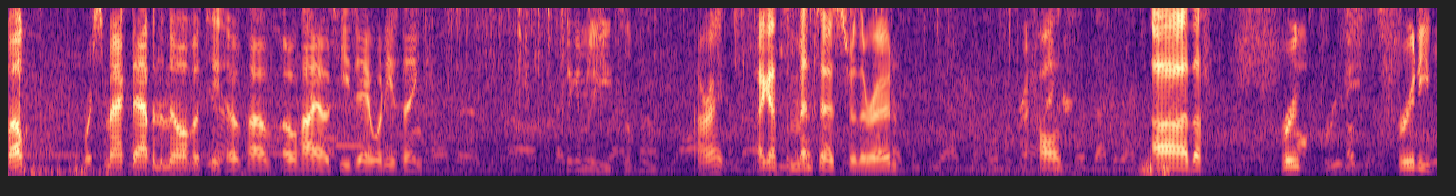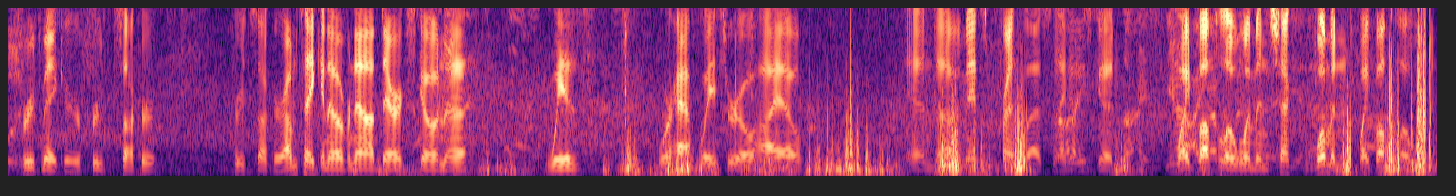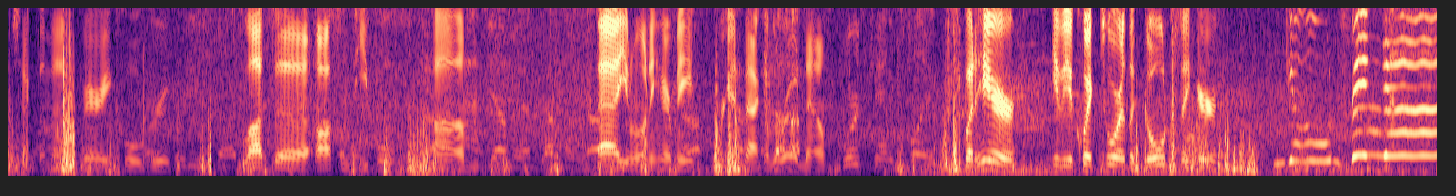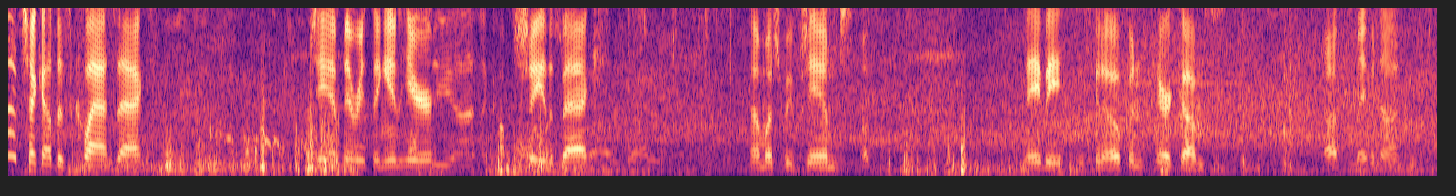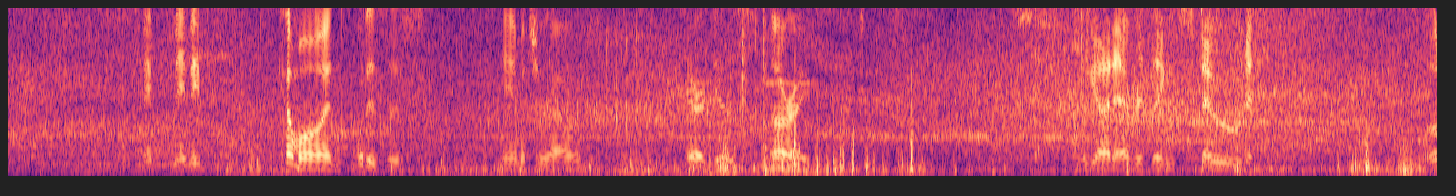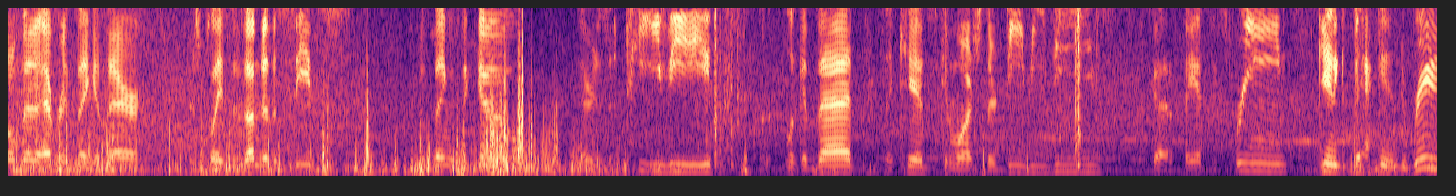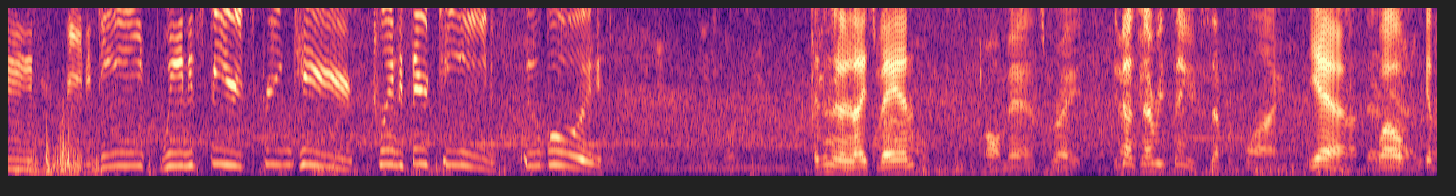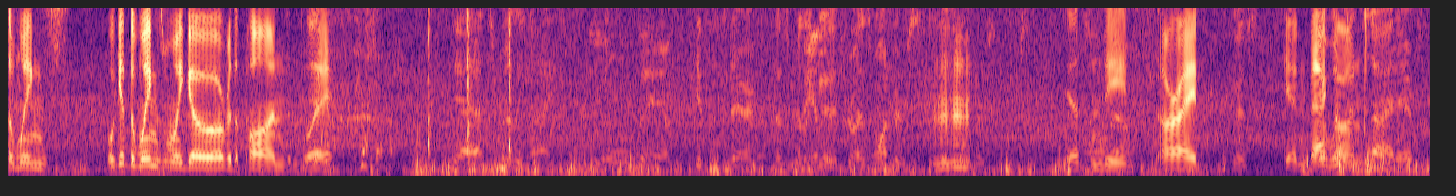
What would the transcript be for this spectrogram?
Well, we're smack dab in the middle of, of, of Ohio, TJ. What do you think? I think I'm gonna eat something. All right, I got some Mentos for the road. Called uh the fruit fruity fruit maker fruit sucker fruit sucker. I'm taking over now. Derek's going to Whiz. We're halfway through Ohio, and uh, we made some friends last night. It was good. White Buffalo women check woman White Buffalo women check them out. Very cool group. Lots of awesome people. Um, ah, you don't want to hear me. We're getting back on the road now. Words can't explain. But here, give you a quick tour of the Goldfinger. Goldfinger! Check out this class act. Jammed everything in here. See ya in a couple Show you the back. How much we've jammed. Maybe. Is this gonna open? Here it comes. Up, maybe not. Maybe, maybe. Come on. What is this? Amateur hour. There it goes. All right. We got everything stowed. A little bit of everything in there. There's places under the seats for things to go. There's a TV. Look at that. The kids can watch their DVDs. Got a fancy screen. Gonna get back in the road. Ready D. Wine and Spirit Spring Tour 2013. Oh boy. Isn't it a nice van? Oh man, it's great. It does everything except for flying. Yeah. Well, yet. we'll get the wings. We'll get the wings when we go over the pond and play. Yeah, that's really nice. The old van gets us there. Does really good. Does wonders. Does Mhm. wonders. Yes, indeed. All right. Yes. Getting Hey, back what's on. inside? Every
